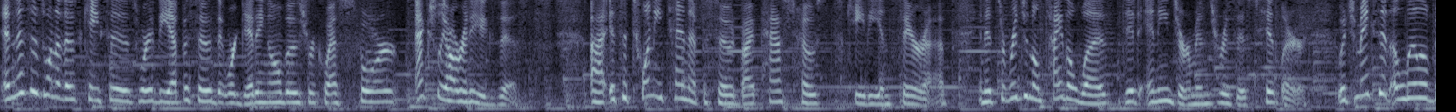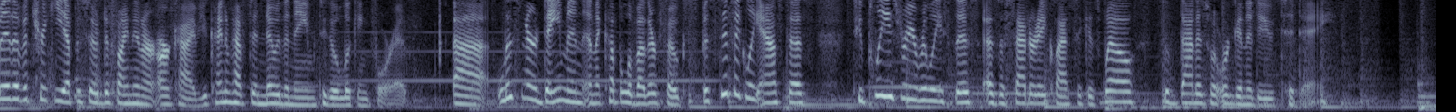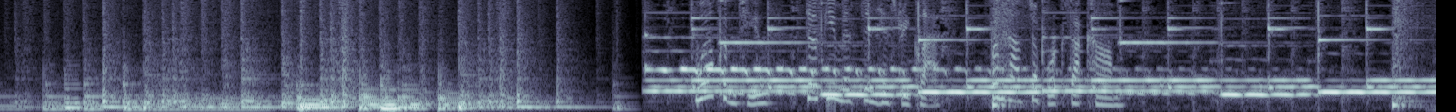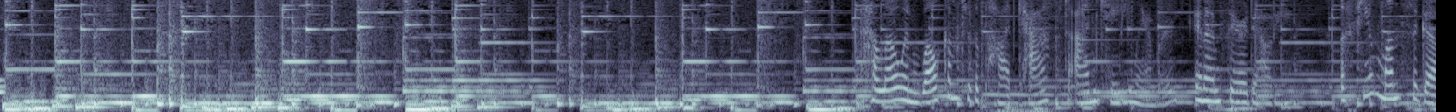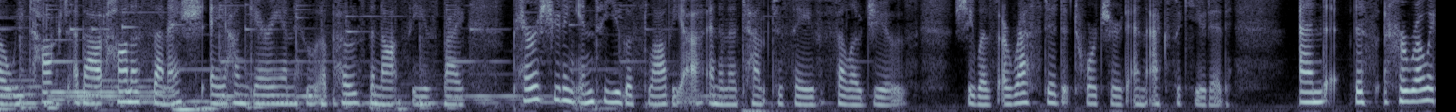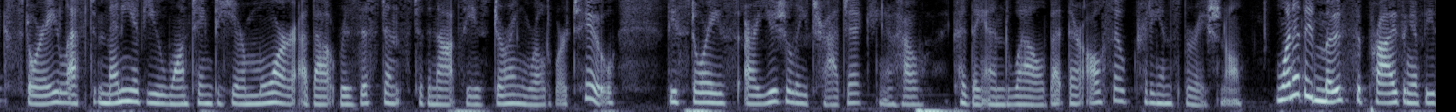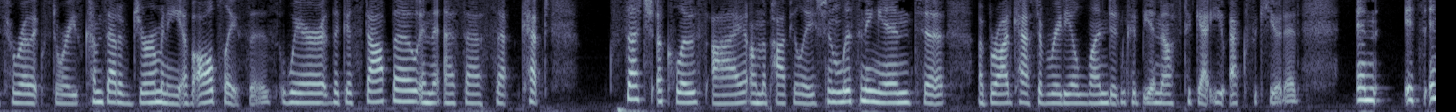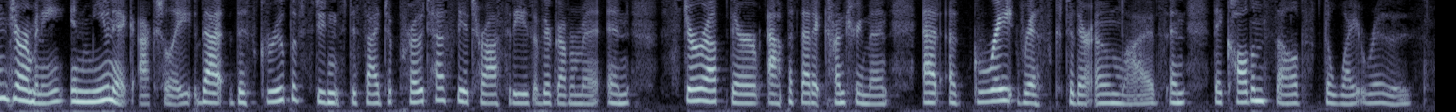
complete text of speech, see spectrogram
And this is one of those cases where the episode that we're getting all those requests for actually already exists. Uh, it's a 2010 episode by past hosts Katie and Sarah, and its original title was Did Any Germans Resist Hitler? Which makes it a little bit of a tricky episode to find in our archive. You kind of have to know the name to go looking for it. Uh, listener Damon and a couple of other folks specifically asked us to please re-release this as a Saturday classic as well, so that is what we're gonna do today. Welcome to Stuff You Missed in History Class from HowStuffWorks.com. Hello and welcome to the podcast. I'm Katie Lambert. And I'm Sarah Dowdy. A few months ago, we talked about Hanna Szenes, a Hungarian who opposed the Nazis by parachuting into Yugoslavia in an attempt to save fellow Jews. She was arrested, tortured, and executed. And this heroic story left many of you wanting to hear more about resistance to the Nazis during World War II. These stories are usually tragic, you know, how could they end well, but they're also pretty inspirational. One of the most surprising of these heroic stories comes out of Germany, of all places, where the Gestapo and the SS kept such a close eye on the population. Listening in to a broadcast of Radio London could be enough to get you executed. And it's in Germany, in Munich actually, that this group of students decide to protest the atrocities of their government and stir up their apathetic countrymen at a great risk to their own lives. And they call themselves the White Rose.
